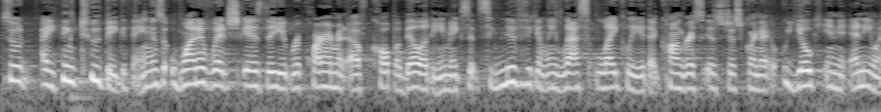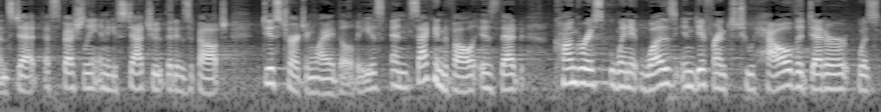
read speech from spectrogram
So I think two big things, one of which is the requirement of culpability makes it significantly less likely that Congress is just going to yoke in anyone's debt, especially in a statute that is about discharging liabilities. And second of all is that Congress, when it was indifferent to how the debtor was,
